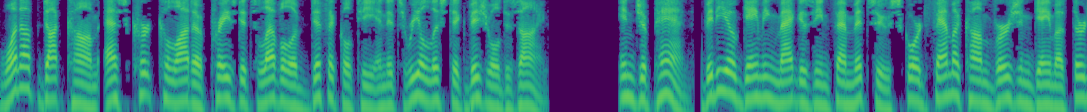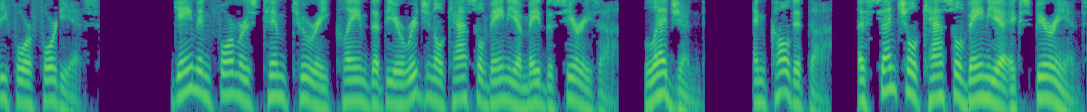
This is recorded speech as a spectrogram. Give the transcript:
OneUp.com's Kurt Kalata praised its level of difficulty and its realistic visual design. In Japan, video gaming magazine Famitsu scored Famicom version game a 34 40ths. Game Informer's Tim Turi claimed that the original Castlevania made the series a «legend» and called it the «essential Castlevania experience».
